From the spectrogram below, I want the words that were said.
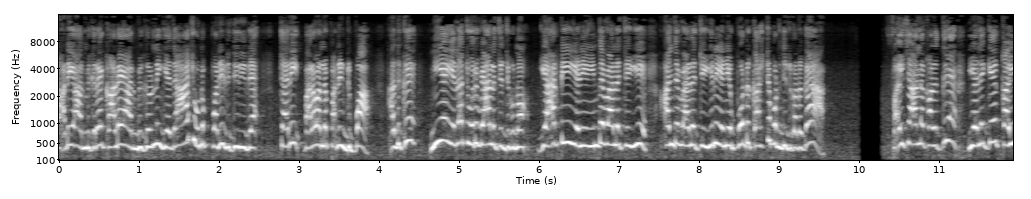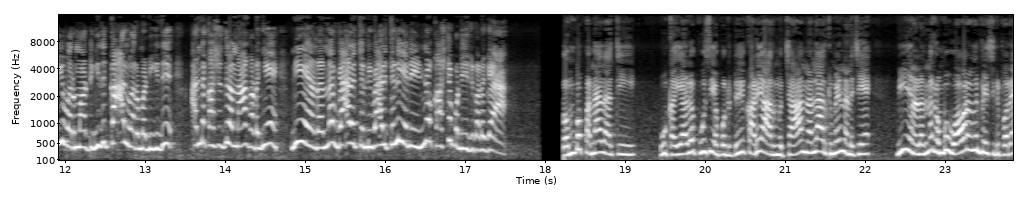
கடையை ஆரம்பிக்கிறேன் கடையை ஆரம்பிக்கிறேன்னு ஏதாச்சும் ஒண்ணு பண்ணிட்டு திரியுற சரி பரவாயில்ல பண்ணிட்டு பா. அதுக்கு நீயே ஏதாச்சும் ஒரு வேலை செஞ்சுக்கணும். யாட்டி என்னைய இந்த வேலை செய்யு அந்த வேலை செய்யுன்னு என்னை போட்டு கஷ்டப்படுத்திட்டு கிடக்க? வயசான காலத்துல எனக்கே கை வர மாட்டேங்குது கால் வர மாட்டேங்குது அந்த கஷ்டத்துல நான் கிடங்க நீ என்ன வேலை சொல்லி வேலை சொல்லி என்னை இன்னும் கஷ்டப்படுத்திட்டு கிடக்க? ரொம்ப பண்ணாதாச்சி. உன் கையால பூசிய போட்டுட்டு கடையை ஆரம்பிச்சா நல்லா இருக்குமே நினைச்சேன். நீ என்ன ரொம்ப ஓவரா தான் பேசிட்டு போற?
